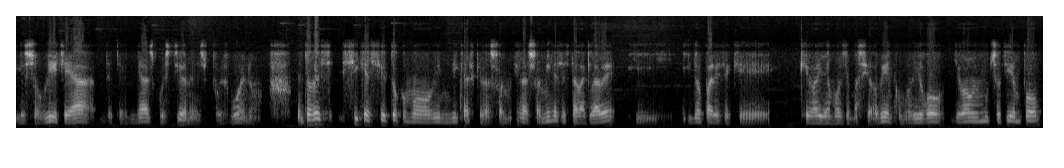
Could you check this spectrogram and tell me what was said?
les obligue a determinadas cuestiones, pues bueno. Entonces sí que es cierto, como bien indicas, que las en las familias está la clave y, no parece que, que vayamos demasiado bien. Como digo, llevamos mucho tiempo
